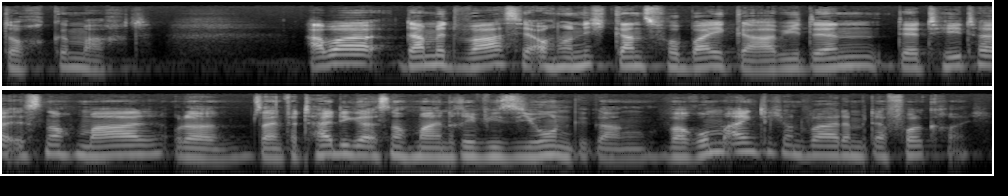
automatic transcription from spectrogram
doch gemacht. Aber damit war es ja auch noch nicht ganz vorbei, Gabi, denn der Täter ist nochmal, oder sein Verteidiger ist nochmal in Revision gegangen. Warum eigentlich und war er damit erfolgreich?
